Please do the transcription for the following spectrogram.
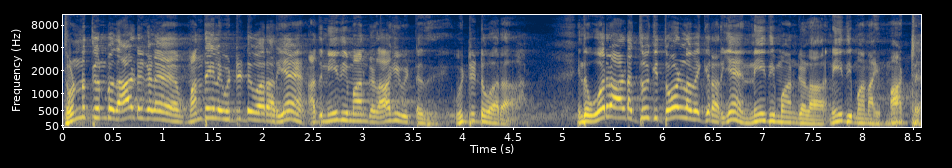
தொண்ணூத்தி ஒன்பது ஆடுகளை மந்தையில விட்டுட்டு வரார். ஏன்? அது நீதிமான்கள் ஆகிவிட்டது. விட்டுட்டு வரா. இந்த ஒரு ஆடை தூக்கி தோல்ல வைக்கிறார். ஏன்? நீதிமான்களா? நீதிமானாய் மாற்ற.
